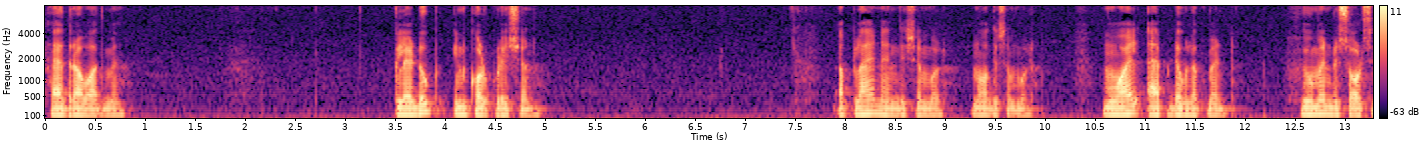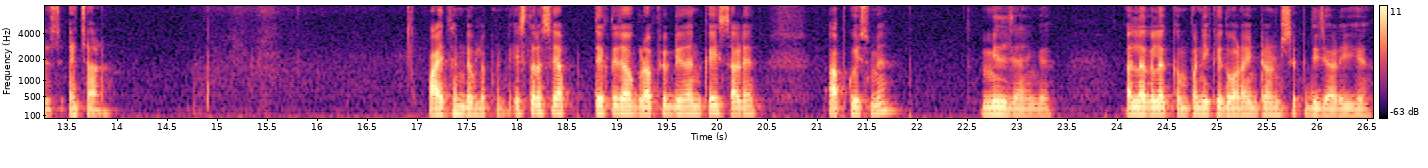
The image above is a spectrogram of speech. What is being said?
Hyderabad में। क्लेडुप इनकॉर्पोरेशन अप्लाई नाइन दिसंबर नौ दिसंबर mobile app development human resources H R python development इस तरह से आप देखते जाओ ग्राफिक डिज़ाइन कई सारे आपको इसमें मिल जाएँगे। अलग अलग कंपनी के द्वारा इंटर्नशिप दी जा रही है।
